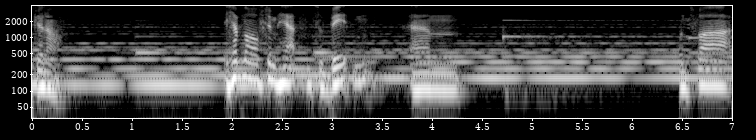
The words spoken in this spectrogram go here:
Genau. Ich habe noch auf dem Herzen zu beten. Ähm, und zwar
